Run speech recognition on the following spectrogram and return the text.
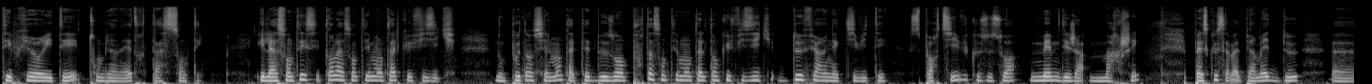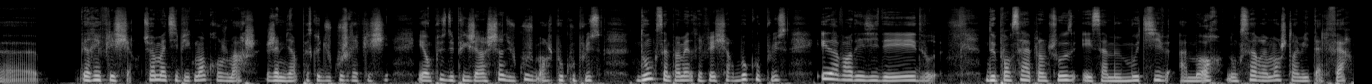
tes priorités ton bien-être, ta santé. Et la santé, c'est tant la santé mentale que physique. Donc potentiellement, tu as peut-être besoin pour ta santé mentale tant que physique de faire une activité sportive, que ce soit même déjà marcher, parce que ça va te permettre de... Euh, réfléchir. Tu vois, moi, typiquement, quand je marche, j'aime bien parce que du coup, je réfléchis. Et en plus, depuis que j'ai un chien, du coup, je marche beaucoup plus. Donc, ça me permet de réfléchir beaucoup plus et d'avoir des idées, de, penser à plein de choses et ça me motive à mort. Donc, ça, vraiment, je t'invite à le faire.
